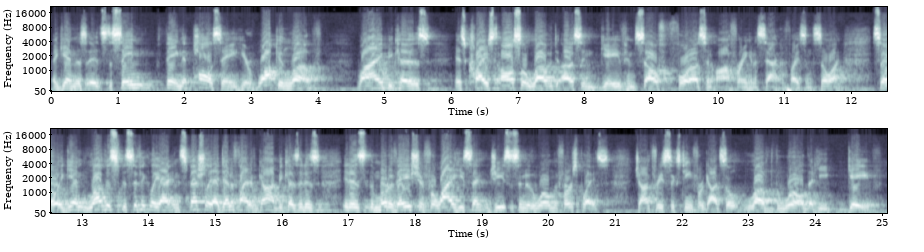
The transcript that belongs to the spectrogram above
Again, this, it's the same thing that Paul is saying here walk in love. Why? Because as Christ also loved us and gave himself for us an offering and a sacrifice and so on. So again, love is specifically uh, and especially identified of God because it is, it is the motivation for why he sent Jesus into the world in the first place. John 3:16 for God so loved the world that he gave.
